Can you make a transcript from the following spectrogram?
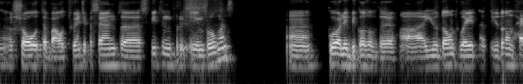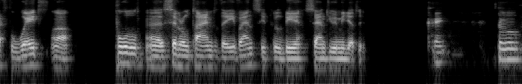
uh, showed about 20% uh, speed impr- improvements. Uh, purely because of the uh, you don't wait you don't have to wait uh, pull uh, several times the events it will be sent you immediately Okay. So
